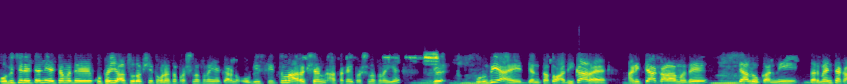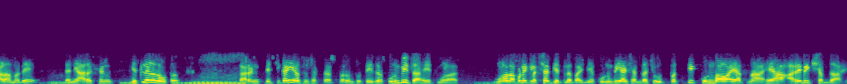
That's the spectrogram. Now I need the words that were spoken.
ओबीसी नेत्यांनी याच्यामध्ये कुठेही असुरक्षित होण्याचा प्रश्नच नाहीये कारण ओबीसीतून आरक्षण असा काही प्रश्नच नाहीये. जे कुणबी आहेत ज्यांचा तो अधिकार आहे आणि त्या काळामध्ये त्या लोकांनी दरम्यानच्या काळामध्ये त्यांनी आरक्षण घेतलेलं नव्हतं. कारण त्याची काही असू शकतात. परंतु ते जर कुणबीच आहेत मुळात मुळात आपण एक लक्षात घेतलं पाहिजे कुणबी या शब्दाची उत्पत्ती कुणबावा यातना हे हा अरेबिक शब्द आहे.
